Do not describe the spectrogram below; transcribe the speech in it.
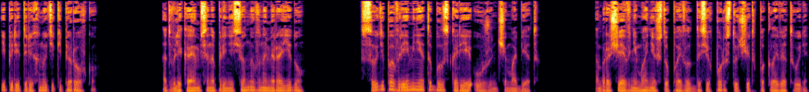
и перетряхнуть экипировку. Отвлекаемся на принесенную в номера еду. Судя по времени, это был скорее ужин, чем обед. Обращая внимание, что Павел до сих пор стучит по клавиатуре.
